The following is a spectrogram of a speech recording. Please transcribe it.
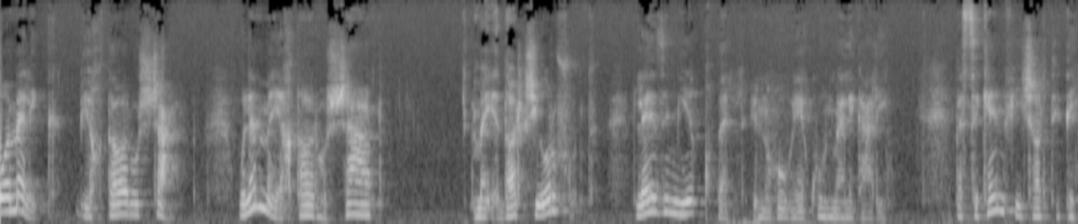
هو ملك بيختاره الشعب ولما يختاره الشعب ما يقدرش يرفض لازم يقبل إنه هو يكون ملك عليه. بس كان في شرط تاني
